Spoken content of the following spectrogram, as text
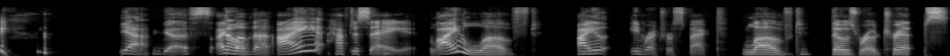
yeah Yes, I No. love that. I have to say, I loved, I, in retrospect, loved those road trips.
